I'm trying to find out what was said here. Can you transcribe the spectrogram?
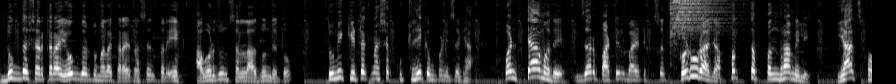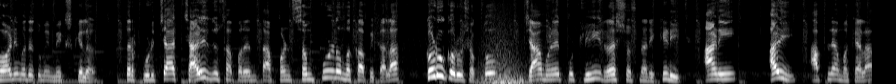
दुग्ध शर्करा योग जर तुम्हाला करायचा असेल तर एक आवर्जून सल्ला अजून देतो. तुम्ही कीटकनाशक कुठल्याही कंपनीचं घ्या. पण त्यामध्ये जर पाटील बायोटेकचं कडू राजा फक्त पंधरा मिली याच फवारणीमध्ये तुम्ही मिक्स केलं तर पुढच्या चाळीस दिवसापर्यंत आपण संपूर्ण मका पिकाला कडू करू शकतो. ज्यामुळे कुठलीही रस शोषणारी किडी आणि अळी आपल्या मक्याला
